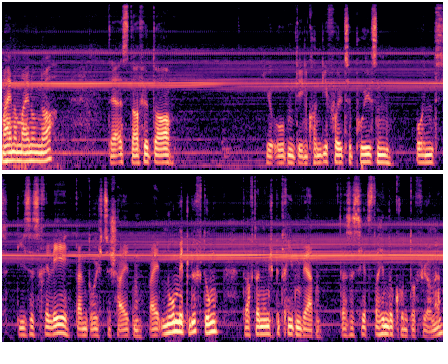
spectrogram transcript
meiner Meinung nach. Der ist dafür da, hier oben den Conti voll zu pulsen und dieses Relais dann durchzuschalten. Weil nur mit Lüftung darf dann nämlich betrieben werden. Das ist jetzt der Hintergrund dafür. Ne?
